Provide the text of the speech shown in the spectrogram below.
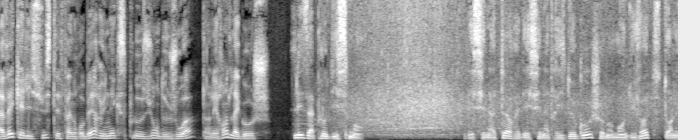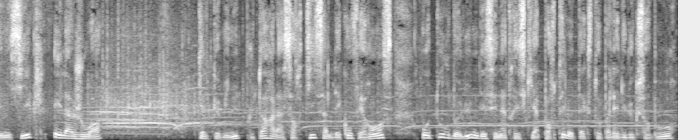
avec à l'issue Stéphane Robert une explosion de joie dans les rangs de la gauche. Les applaudissements des sénateurs et des sénatrices de gauche au moment du vote dans l'hémicycle et la joie Quelques minutes plus tard, à la sortie, salle des conférences, autour de l'une des sénatrices qui a porté le texte au Palais du Luxembourg,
